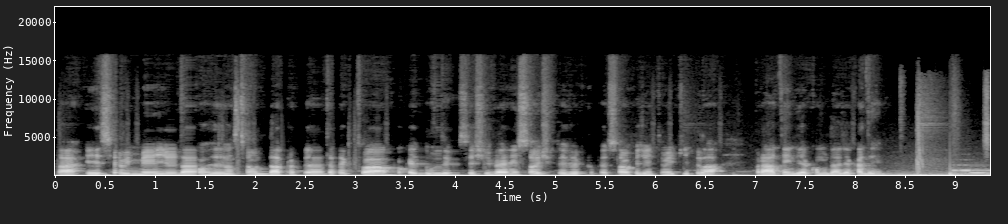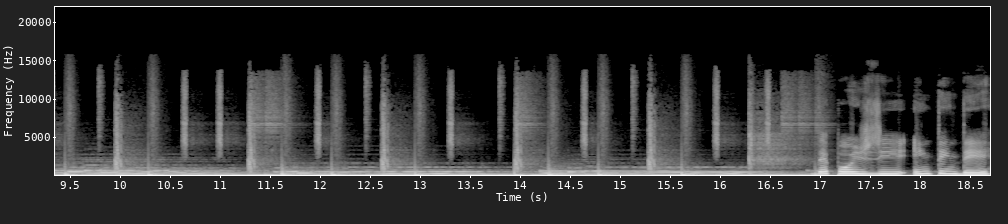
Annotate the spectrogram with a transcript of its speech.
Tá? Esse é o e-mail da coordenação da propriedade intelectual. Qualquer dúvida que vocês tiverem, é só escrever para o pessoal que a gente tem uma equipe lá para atender a comunidade acadêmica. Depois de entender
